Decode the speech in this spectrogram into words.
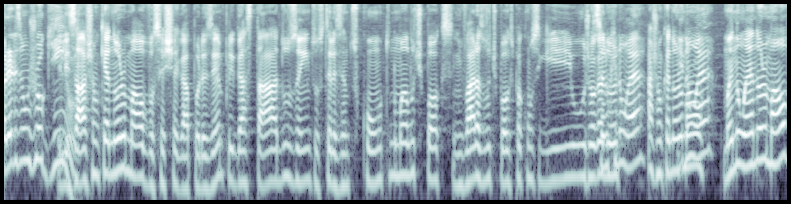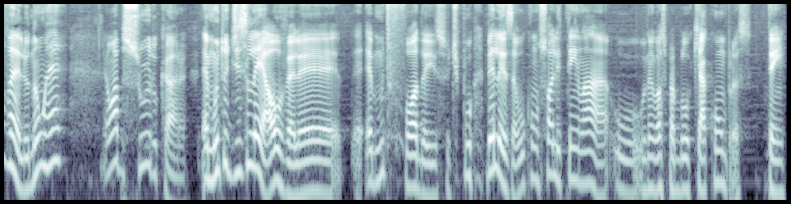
Pra eles é um joguinho. Eles acham que é normal você chegar, por exemplo, e gastar 200, 300 conto numa loot box, em várias loot boxes pra conseguir o jogador. Sendo que não é. Acham que é normal. não é. Mas não é normal, velho. Não é. É um absurdo, cara. É muito desleal, velho. É, é, é muito foda isso. Tipo, beleza, o console tem lá o, o negócio pra bloquear compras? Tem.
